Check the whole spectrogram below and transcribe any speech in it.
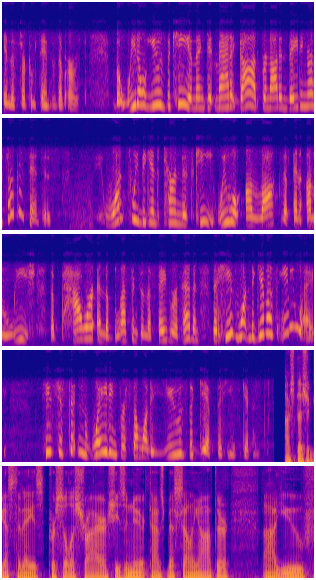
in the circumstances of earth. But we don't use the key and then get mad at God for not invading our circumstances once we begin to turn this key, we will unlock the, and unleash the power and the blessings and the favor of heaven that he's wanting to give us anyway. He's just sitting waiting for someone to use the gift that he's given. Our special guest today is Priscilla Shirer. She's a New York Times bestselling author. Uh, you've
